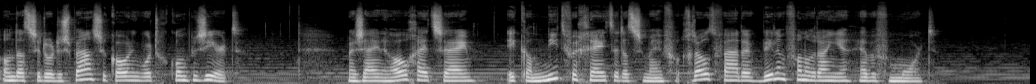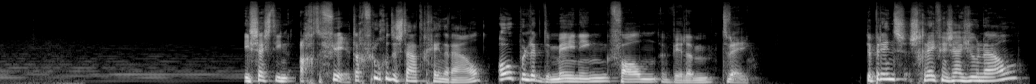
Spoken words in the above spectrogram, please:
omdat ze door de Spaanse koning wordt gecompenseerd. Maar zijn hoogheid zei: Ik kan niet vergeten dat ze mijn grootvader Willem van Oranje hebben vermoord. In 1648 vroegen de Staten-Generaal openlijk de mening van Willem II. De prins schreef in zijn journaal:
